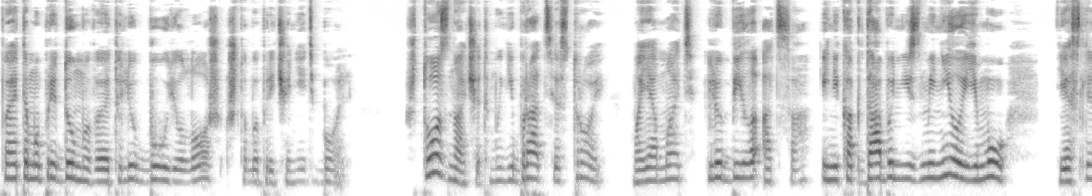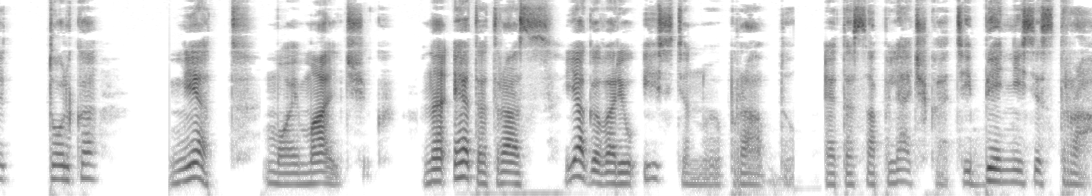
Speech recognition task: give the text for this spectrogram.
поэтому придумывает любую ложь, чтобы причинить боль. Что значит мы не брат с сестрой? Моя мать любила отца и никогда бы не изменила ему, если только... Нет, мой мальчик, на этот раз я говорю истинную правду. Эта соплячка тебе не сестра.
